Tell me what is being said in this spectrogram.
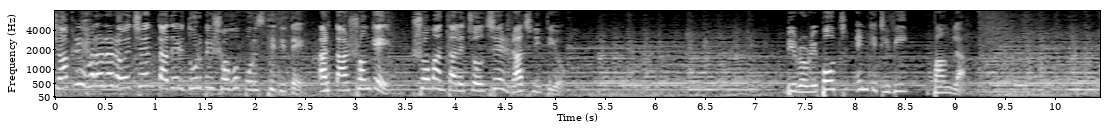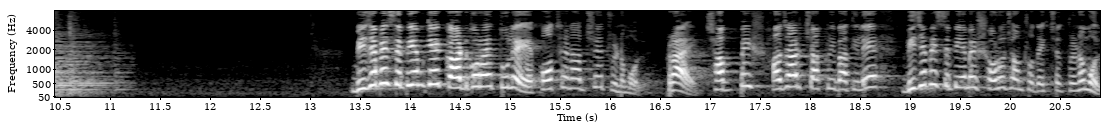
চাকরিহারারা রয়েছেন তাদের দুর্বিষহ পরিস্থিতিতে, আর তার সঙ্গে সমান তালে চলছে রাজনীতিও। Bureau report NK TV Bangla. BJP CPM কে কাঠগড়ায় তুলে পথে নামছে তৃণমূল। প্রায় ছাব্বিশ হাজার চাকরি বাতিলে বিজেপি সিপিএম এর ষড়যন্ত্র দেখছে তৃণমূল।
